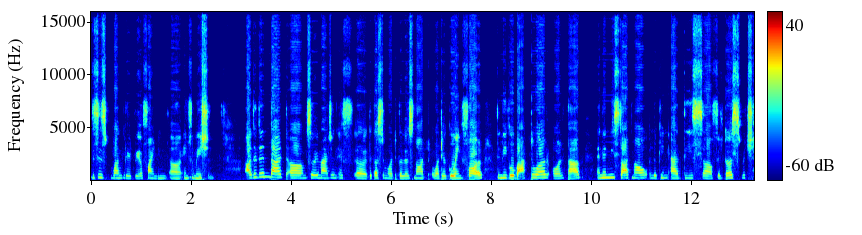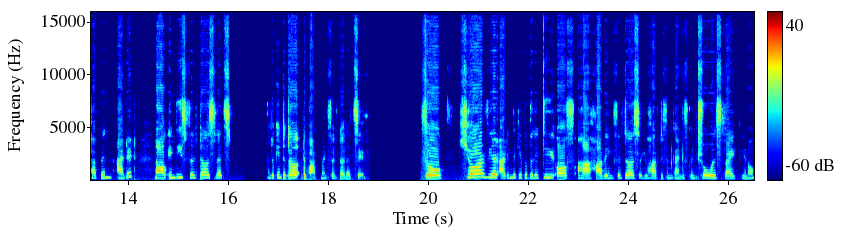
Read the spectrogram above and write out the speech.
this is one great way of finding uh, information. Other than that, um, so imagine if uh, the custom vertical is not what you're going for, then we go back to our all tab and then we start now looking at these uh, filters which have been added. Now in these filters, let's look into the department filter, let's say. So here we are adding the capability of uh, having filters. So you have different kind of controls like, you know,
